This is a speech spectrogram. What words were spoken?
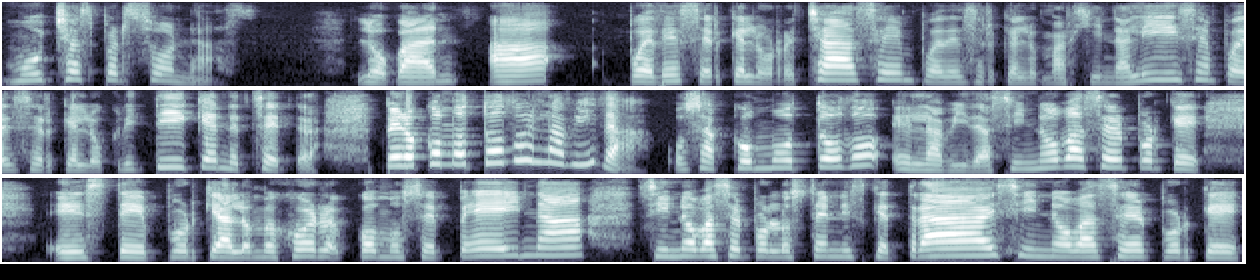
muchas personas lo van a puede ser que lo rechacen, puede ser que lo marginalicen, puede ser que lo critiquen, etcétera. Pero como todo en la vida, o sea, como todo en la vida, si no va a ser porque este porque a lo mejor cómo se peina, si no va a ser por los tenis que trae, si no va a ser porque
